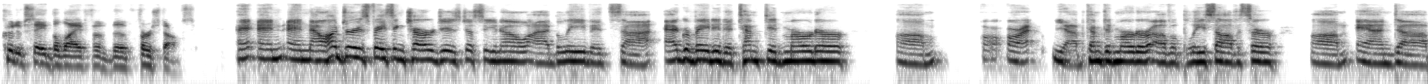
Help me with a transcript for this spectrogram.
could have saved the life of the first officer. And, and, and now Hunter is facing charges. Just so you know, I believe it's uh, aggravated attempted murder, um, or, or, yeah, attempted murder of a police officer, um, and uh,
